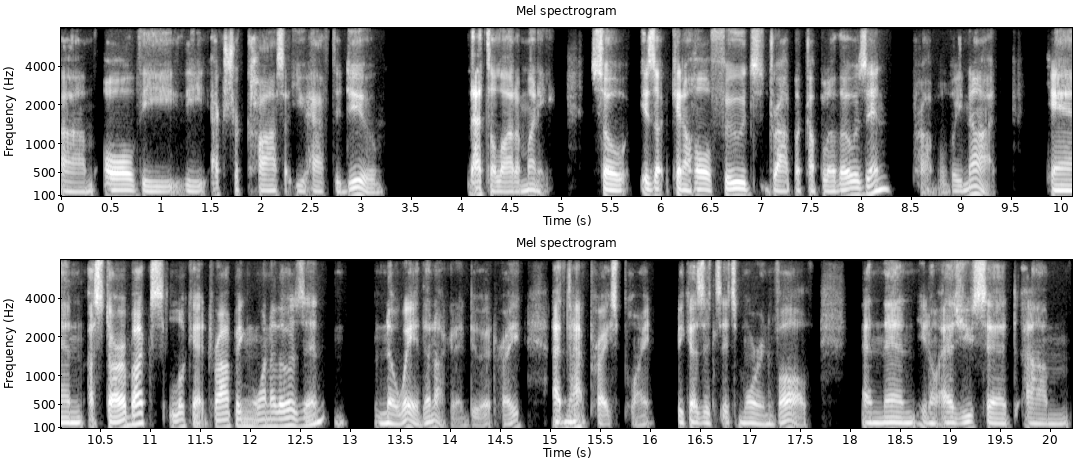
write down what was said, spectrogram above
um, all the the extra costs that you have to do, that's a lot of money. So is a, can a Whole Foods drop a couple of those in? Probably not. Can a Starbucks look at dropping one of those in? No way they're not going to do it right at mm-hmm. that price point because it's it's more involved and then you know as you said um,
